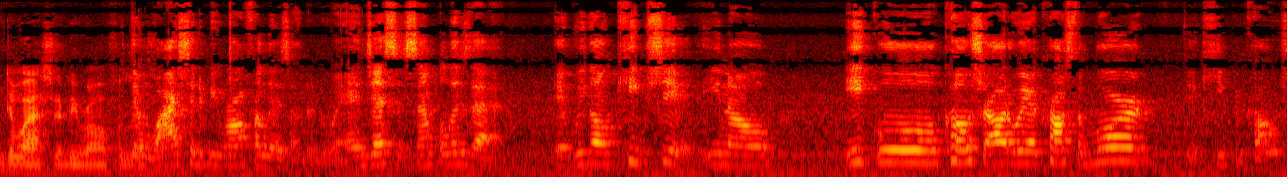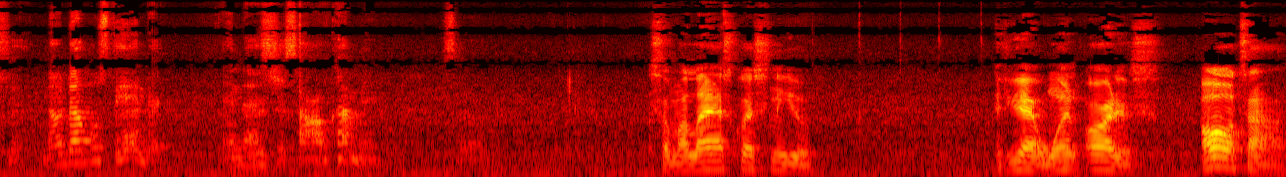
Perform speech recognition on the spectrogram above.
Then why should it be wrong for Lizzo? Then why should it be wrong for Lizzo to do it? And just as simple as that. If we gonna keep shit, you know, equal kosher all the way across the board, keep it kosher. No double standard. And that's just how I'm coming. So. so my last question to you. If you had one artist all time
